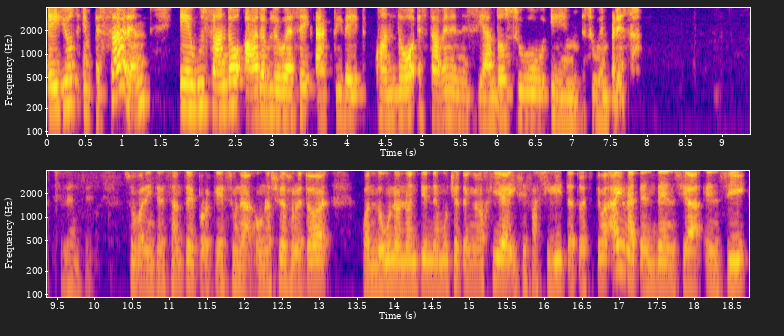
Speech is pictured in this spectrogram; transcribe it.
ellos empezaron eh, usando AWS Activate cuando estaban iniciando su, em, su empresa. Excelente. Súper interesante porque es una, una ayuda sobre todo cuando uno no entiende mucho de tecnología y se facilita todo este tema, hay una tendencia en sí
